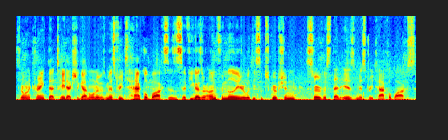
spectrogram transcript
Throwing a crank that Tate actually got in one of his mystery tackle boxes. If you guys are unfamiliar with the subscription service that is Mystery Tackle Box,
